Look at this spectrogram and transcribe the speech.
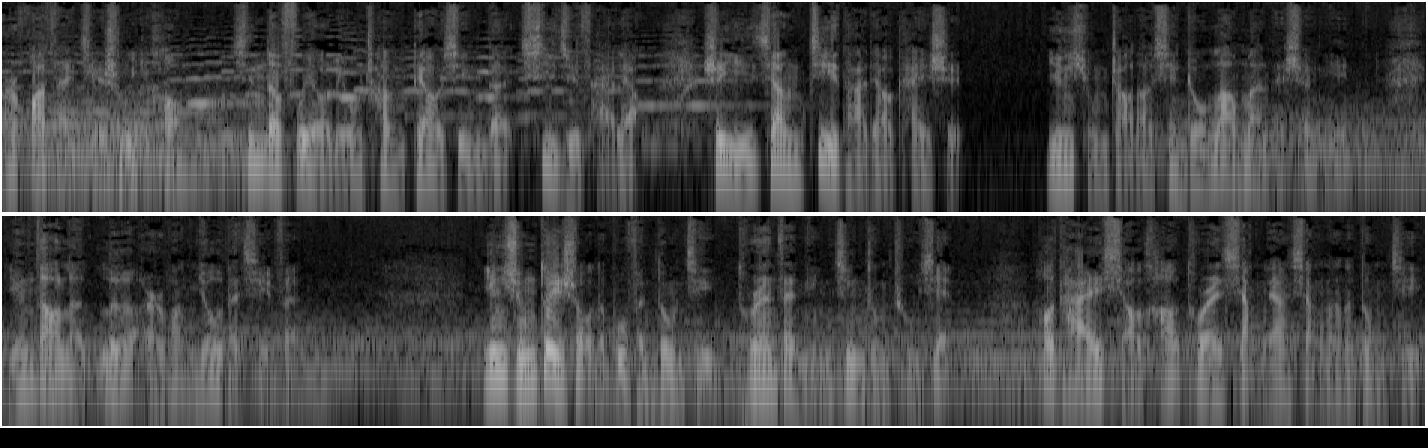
而华彩结束以后，新的富有流畅调性的戏剧材料是以降 G 大调开始，英雄找到心中浪漫的声音，营造了乐而忘忧的气氛。英雄对手的部分动机突然在宁静中出现。后台小号突然响亮响亮的动机，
